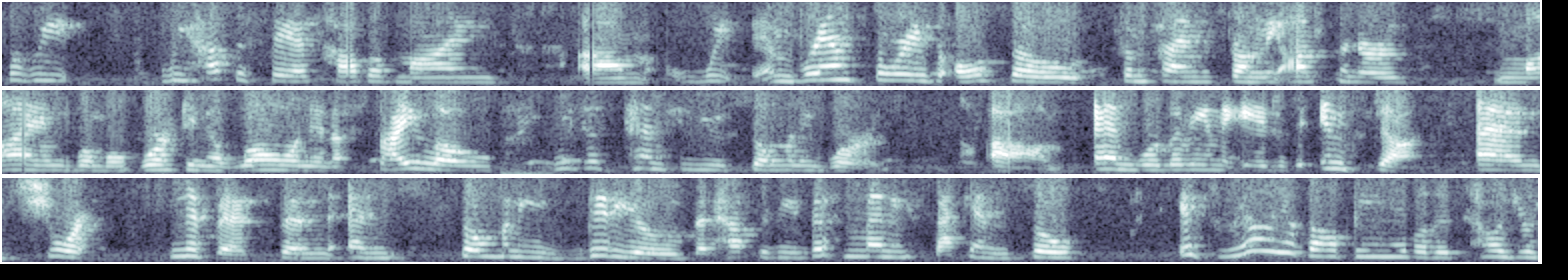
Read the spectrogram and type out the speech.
So we we have to stay at top of mind um, we, and brand stories also sometimes from the entrepreneur's mind when we're working alone in a silo, we just tend to use so many words. Um, and we're living in the age of Insta and short snippets and, and so many videos that have to be this many seconds. So it's really about being able to tell your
